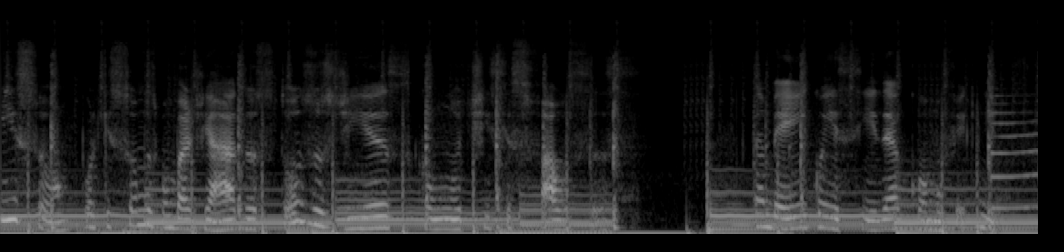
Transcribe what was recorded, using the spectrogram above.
Isso porque somos bombardeados todos os dias com notícias falsas, também conhecida como fake news.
